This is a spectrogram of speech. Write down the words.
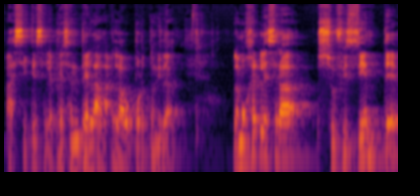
así que se le presente la, la oportunidad. La mujer le será suficiente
